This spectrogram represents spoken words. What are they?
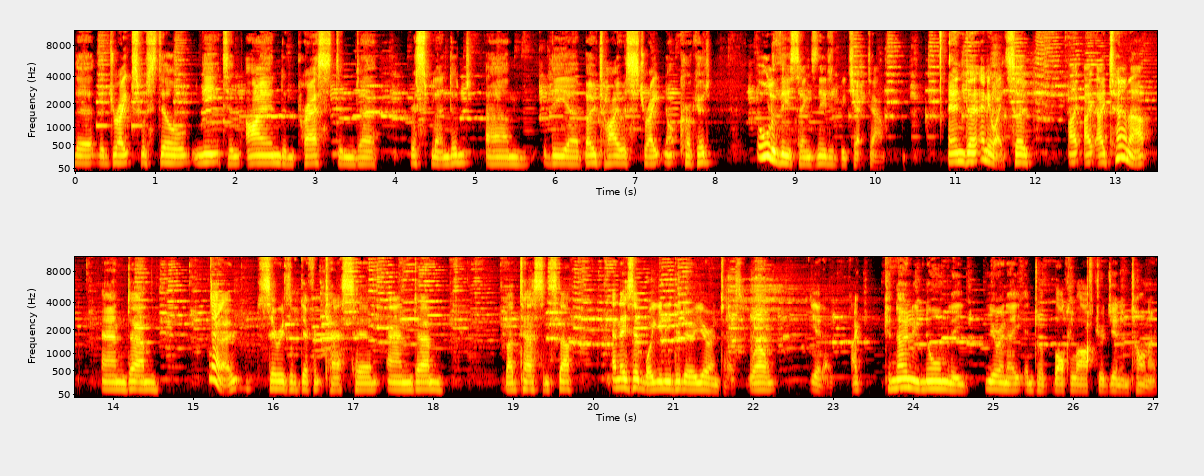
the, the drapes were still neat and ironed and pressed and uh, resplendent. Um, the uh, bow tie was straight, not crooked. All of these things needed to be checked out. And uh, anyway, so I, I, I turn up and um, you know, series of different tests here and um, blood tests and stuff. And they said, well, you need to do a urine test. Well, you know, I can only normally urinate into a bottle after a gin and tonic,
